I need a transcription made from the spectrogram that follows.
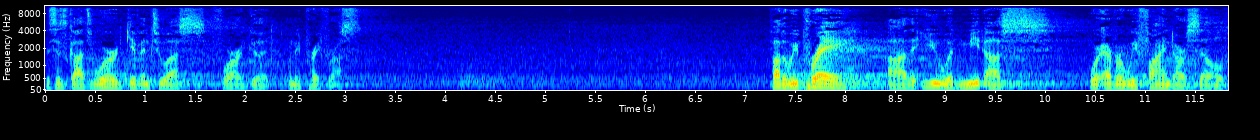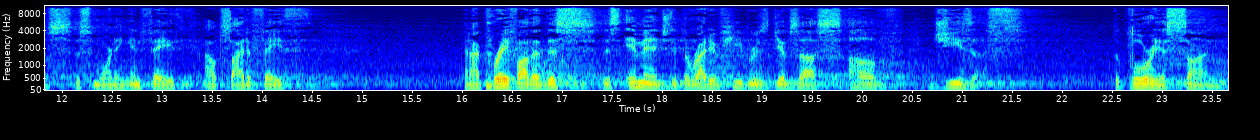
This is God's word given to us for our good. Let me pray for us. Father, we pray uh, that you would meet us wherever we find ourselves this morning, in faith, outside of faith. And I pray, Father, this, this image that the writer of Hebrews gives us of Jesus, the glorious Son,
